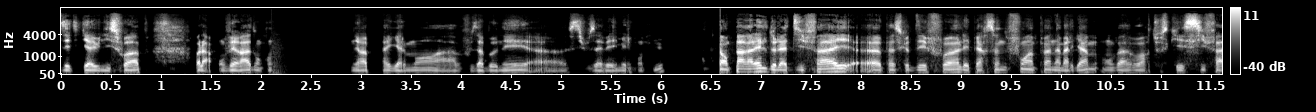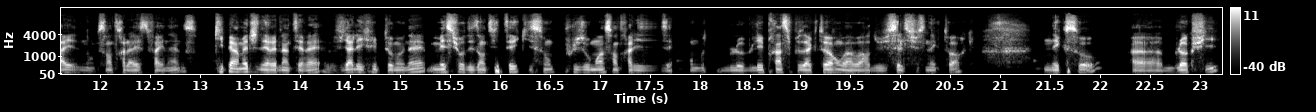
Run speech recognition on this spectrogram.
dédié à Uniswap. Voilà, on verra. Donc on ira également à vous abonner si vous avez aimé le contenu. En parallèle de la DeFi, euh, parce que des fois les personnes font un peu un amalgame, on va avoir tout ce qui est CeFi, donc Centralized Finance, qui permet de générer de l'intérêt via les crypto-monnaies, mais sur des entités qui sont plus ou moins centralisées. Donc, les principaux acteurs, on va avoir du Celsius Network, Nexo, euh, BlockFi.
